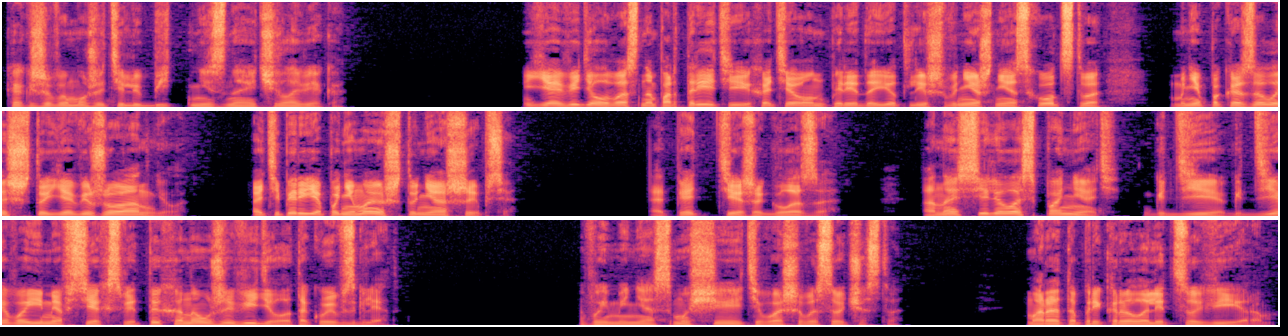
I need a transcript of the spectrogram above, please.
Как же вы можете любить, не зная человека? Я видел вас на портрете, и хотя он передает лишь внешнее сходство, мне показалось, что я вижу ангела. А теперь я понимаю, что не ошибся. Опять те же глаза. Она силилась понять, где, где во имя всех святых она уже видела такой взгляд. «Вы меня смущаете, ваше высочество». Марата прикрыла лицо веером.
